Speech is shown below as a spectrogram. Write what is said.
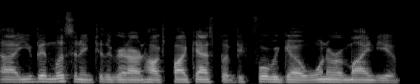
Uh, you've been listening to the Gridiron Hogs podcast, but before we go, want to remind you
